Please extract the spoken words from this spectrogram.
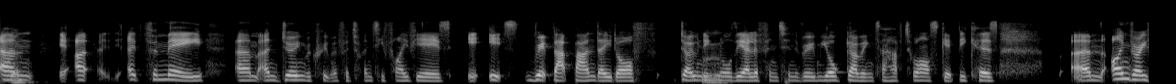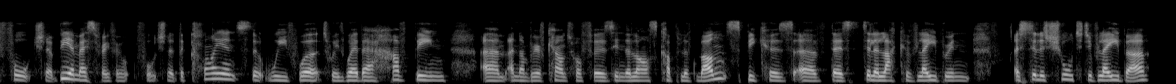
um, yeah. Uh, for me, um, and doing recruitment for 25 years, it, it's rip that band aid off. Don't mm. ignore the elephant in the room. You're going to have to ask it because um, I'm very fortunate, BMS very, fortunate. The clients that we've worked with, where there have been um, a number of counteroffers in the last couple of months, because of there's still a lack of labour in, there's still a shortage of labour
